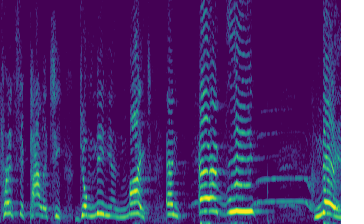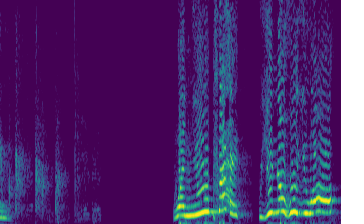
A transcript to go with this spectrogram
principality, dominion, might, and every name. When you pray, you know who you are.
